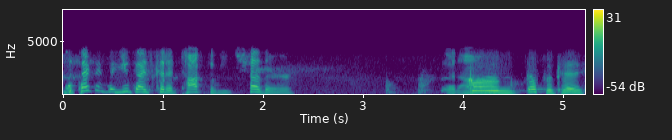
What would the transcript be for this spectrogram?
Well, technically, you guys could have talked to each other, but um, Um, that's okay.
